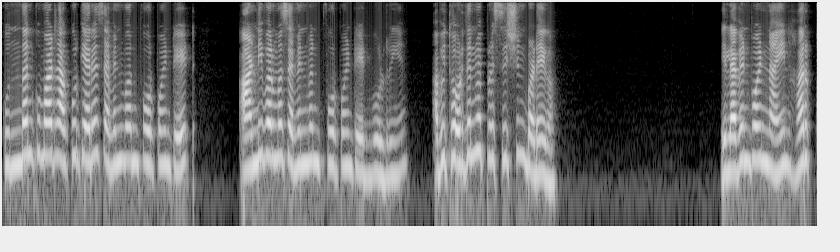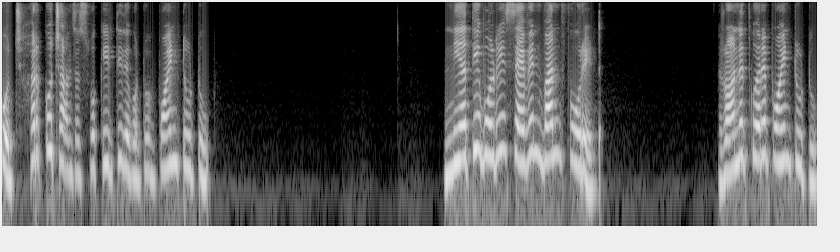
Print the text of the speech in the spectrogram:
Kundan Kumar Thakur कह रहे हैं seven one four point eight Andi Verma seven one four point eight बोल रही हैं। अभी थोड़ी देर में प्रिसिशन बढ़ेगा। इलेवन पॉइंट नाइन हर कुछ हर कुछ आंसर स्वकीर्ति देखो पॉइंट टू टू नियति बोल रही seven one four eight Raunak को point two two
